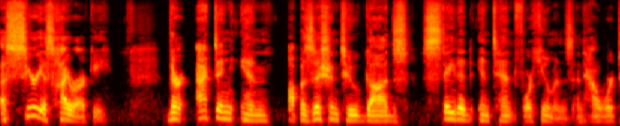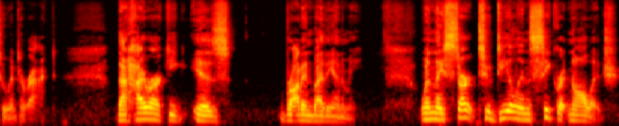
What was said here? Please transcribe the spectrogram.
a serious hierarchy, they're acting in opposition to God's stated intent for humans and how we're to interact. That hierarchy is brought in by the enemy. When they start to deal in secret knowledge,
